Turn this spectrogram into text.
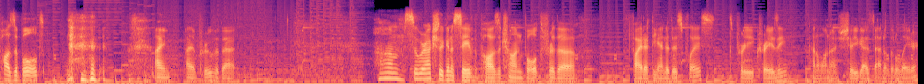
Posibolt. I I approve of that. Um, so we're actually gonna save the positron bolt for the fight at the end of this place. It's pretty crazy. Kind of want to show you guys that a little later.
